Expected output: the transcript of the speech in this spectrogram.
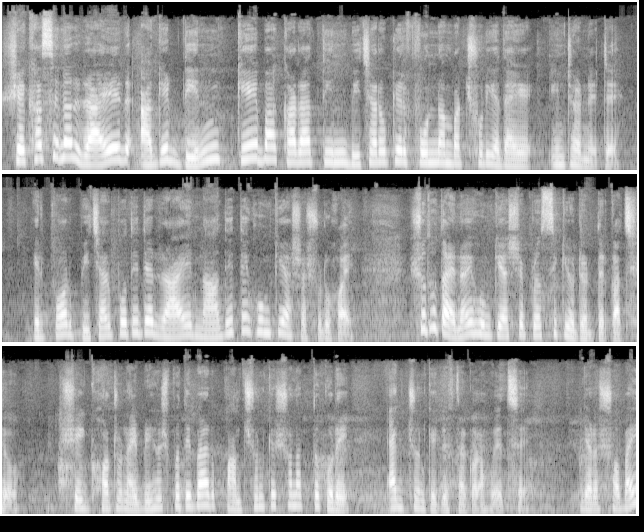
শেখ হাসিনার রায়ের আগের দিন কে বা কারা তিন বিচারকের ফোন নাম্বার ছড়িয়ে দেয় ইন্টারনেটে। এরপর বিচারপতিদের রায় না দিতে হুমকি আসা শুরু হয়। শুধু তাই নয় হুমকি আসে প্রসিকিউটরদের কাছেও। সেই ঘটনায় বৃহস্পতিবার পাঁচজনকে শনাক্ত করে একজনকে গ্রেফতার করা হয়েছে। যারা সবাই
